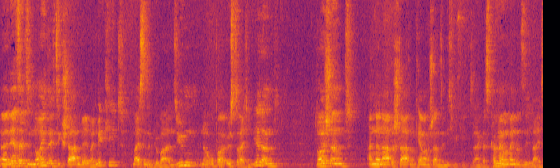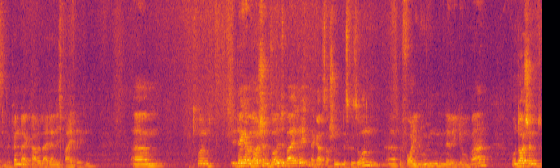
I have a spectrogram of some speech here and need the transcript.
Äh, derzeit sind 69 Staaten weltweit Mitglied, meistens im globalen Süden, in Europa, Österreich und Irland. Deutschland andere NATO-Staaten und Kernwaffenstaaten sind nicht Mitglied. Sagen, das können wir im Moment uns nicht leisten. Wir können da gerade leider nicht beitreten. Ähm, und ich denke aber, Deutschland sollte beitreten. Da gab es auch schon Diskussionen, äh, bevor die Grünen in der Regierung waren. Und Deutschland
